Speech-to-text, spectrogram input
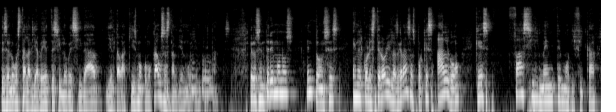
Desde luego está la diabetes y la obesidad y el tabaquismo como causas también muy importantes. Pero centrémonos entonces en el colesterol y las grasas, porque es algo que es fácilmente modificable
